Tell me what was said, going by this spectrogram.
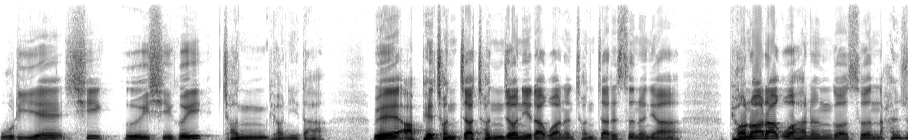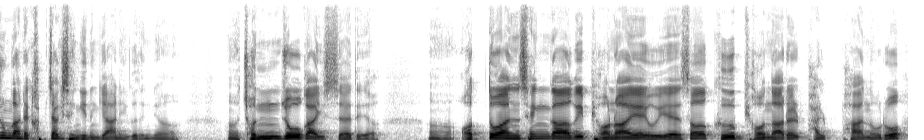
우리의 식, 의식의 전변이다. 왜 앞에 전자, 전전이라고 하는 전자를 쓰느냐? 변화라고 하는 것은 한순간에 갑자기 생기는 게 아니거든요. 어, 전조가 있어야 돼요. 어, 어떠한 생각의 변화에 의해서 그 변화를 발판으로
